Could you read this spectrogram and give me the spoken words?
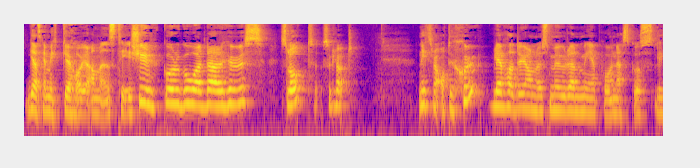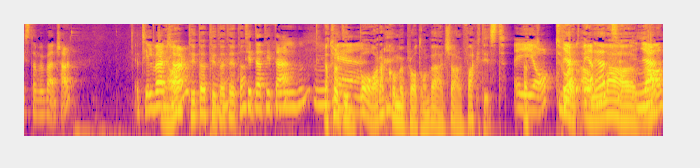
ganska mycket har ju använts till kyrkor, gårdar, hus, slott såklart. 1987 blev Hadrianusmuren med på Unescos lista över världsarv. Till världsarv. Ja, titta, titta, titta. Titta, titta. Jag tror att vi Eh. bara kommer prata om världsarv faktiskt. Jag Ja. tror att alla... ja, ja.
